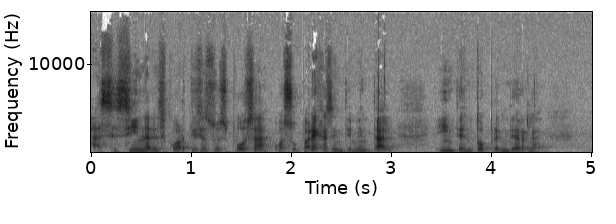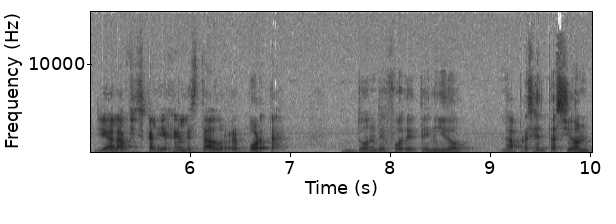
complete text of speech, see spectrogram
asesina, descuartiza a su esposa o a su pareja sentimental, intentó prenderla ya la Fiscalía General del Estado reporta dónde fue detenido la presentación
